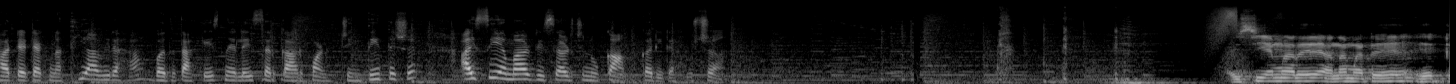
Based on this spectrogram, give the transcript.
હાર્ટ એટેક નથી આવી રહ્યા. વધતા કેસને લઈ સરકાર પણ ચિંતિત છે. આઈસીએમઆર રિસર્ચનું કામ કરી રહ્યું છે. આઈસીએમઆરે આના માટે એક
